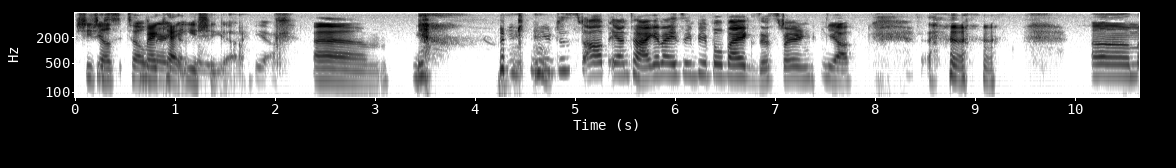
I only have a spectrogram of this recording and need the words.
she She's- tells, tells Mary Mary Cat, Cat "You should leave." go." Yeah. Um, yeah. Can you just stop antagonizing people by existing? Yeah. Um,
